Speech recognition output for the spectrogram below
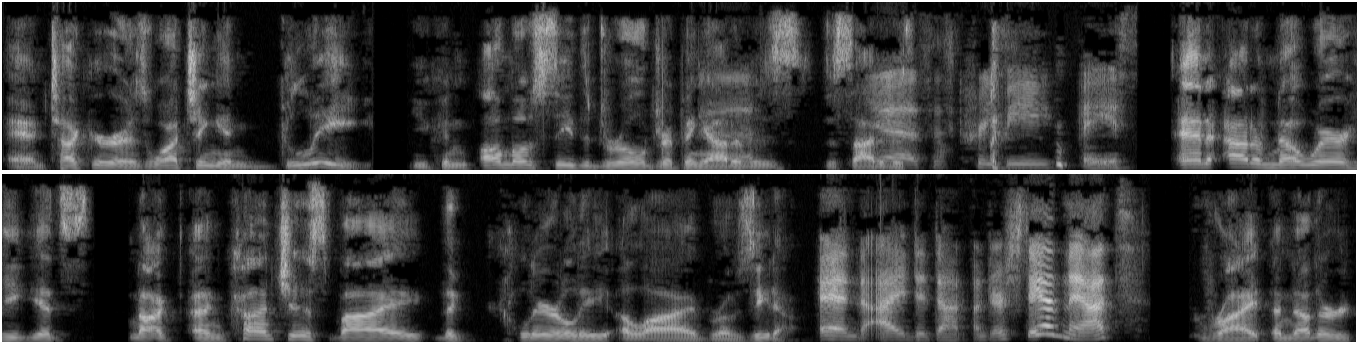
And Tucker is watching in glee. You can almost see the drool dripping out of his the side of his yes, his creepy face. and out of nowhere he gets knocked unconscious by the clearly alive Rosita. And I did not understand that. Right. Another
